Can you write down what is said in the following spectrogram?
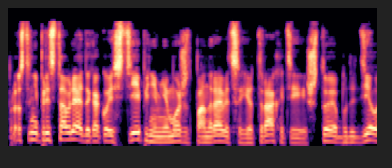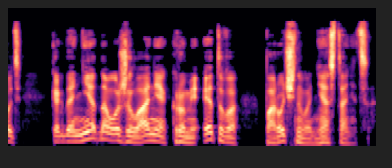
просто не представляю, до какой степени мне может понравиться ее трахать и что я буду делать, когда ни одного желания, кроме этого, порочного не останется.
